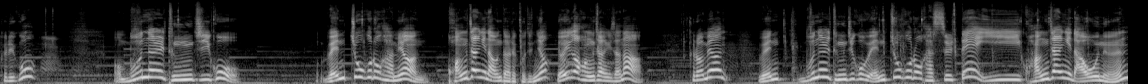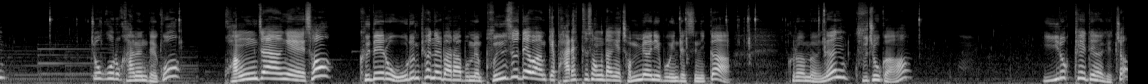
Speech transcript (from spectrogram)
그리고 어, 문을 등지고 왼쪽으로 가면 광장이 나온다 그랬거든요. 여기가 광장이잖아. 그러면 왼 문을 등지고 왼쪽으로 갔을 때 이 광장이 나오는 쪽으로 가면 되고 광장에서 그대로 오른편을 바라보면 분수대와 함께 바레트 성당의 전면이 보인댔으니까 그러면은 구조가 이렇게 돼야겠죠?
